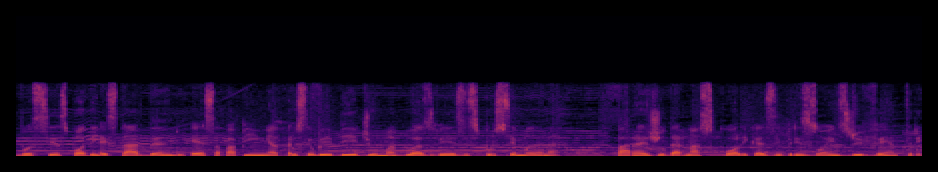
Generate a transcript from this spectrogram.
vocês podem estar dando essa papinha para o seu bebê de uma duas vezes por semana para ajudar nas cólicas e prisões de ventre.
